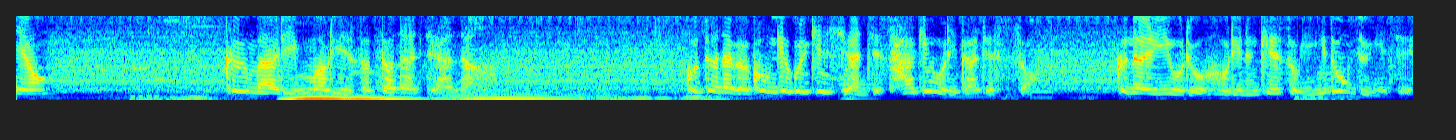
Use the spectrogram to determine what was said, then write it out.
안녕. 그 말이 머리에서 떠나지 않아. 코타나가 공격을 개시한 지 4개월이 다 됐어. 그날 이후로 우리는 계속 이동 중이지.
